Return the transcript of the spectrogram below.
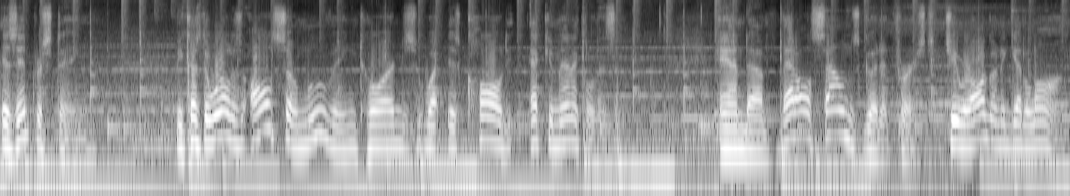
is interesting because the world is also moving towards what is called ecumenicalism. And uh, that all sounds good at first. Gee, we're all going to get along.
